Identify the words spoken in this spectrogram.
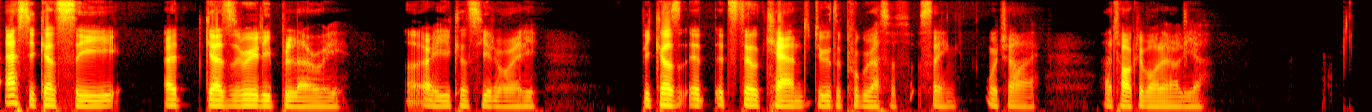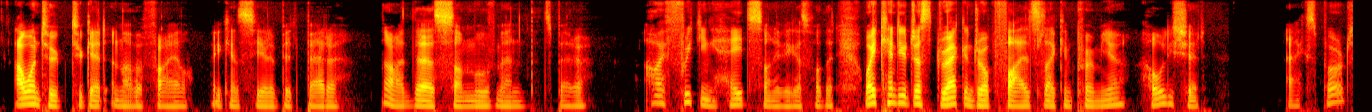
as you can see, it gets really blurry. Uh, you can see it already. Because it, it still can't do the progressive thing, which I I talked about earlier. I want to, to get another file. You can see it a bit better. Alright, there's some movement that's better. Oh, I freaking hate Sony Vegas for that. Why can't you just drag and drop files like in Premiere? Holy shit. Export.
